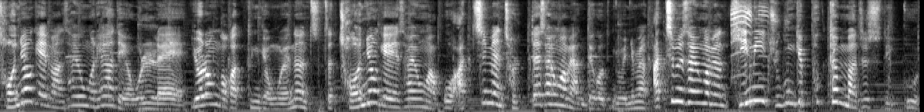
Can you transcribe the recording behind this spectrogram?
저녁에만 사용을 해야 돼요. 원래 이런 거 같은 경우에는 진짜 저녁에 사용하고 아침엔 절대 사용하면 안 되거든요. 왜냐면 아침에 사용하면 기미 주근깨 폭탄 맞을 수도 있고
